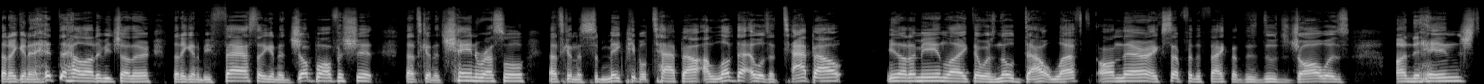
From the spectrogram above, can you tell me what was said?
that are gonna hit the hell out of each other, that are gonna be fast, that are gonna jump off of shit, that's gonna chain wrestle, that's gonna make people tap out. I love that it was a tap out. You know what I mean? Like there was no doubt left on there, except for the fact that this dude's jaw was unhinged.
